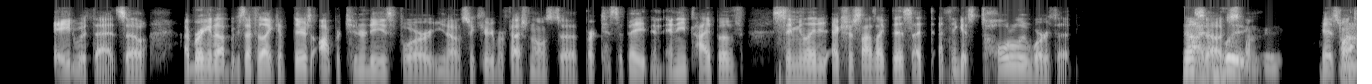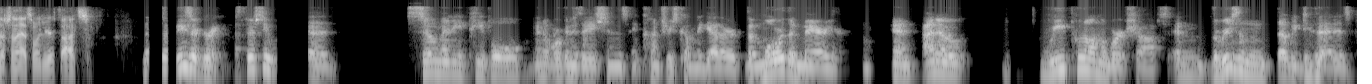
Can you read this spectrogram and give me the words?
aid with that so i bring it up because i feel like if there's opportunities for you know security professionals to participate in any type of simulated exercise like this i, I think it's totally worth it. No so I completely just want, agree. yeah just want to touch on that. So what are your thoughts? These are great especially uh, so many people and organizations and countries come together the more the merrier. And i know we put on the workshops and the reason that we do that is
